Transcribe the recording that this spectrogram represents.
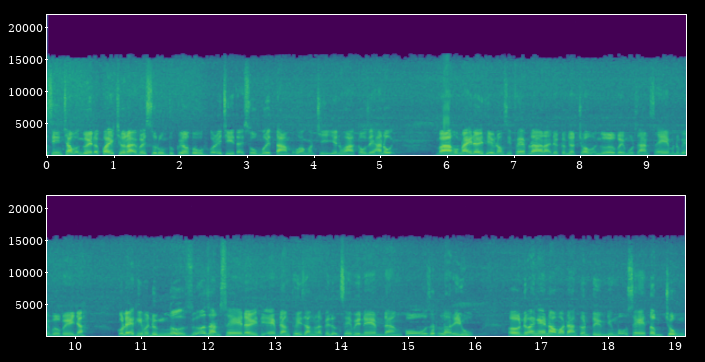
xin chào mọi người đã quay trở lại với showroom Tokyo Auto có địa chỉ tại số 18 Hoàng Quán Chi Yên Hòa Cầu Giấy Hà Nội. Và hôm nay đây thì em Long xin phép là lại được cập nhật cho mọi người về một dàn xe mà đơn vị em vừa về nhá. Có lẽ khi mà đứng ở giữa dàn xe này thì em đang thấy rằng là cái lượng xe bên em đang có rất là đầy đủ. Ờ, nếu anh em nào mà đang cần tìm những mẫu xe tầm trung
